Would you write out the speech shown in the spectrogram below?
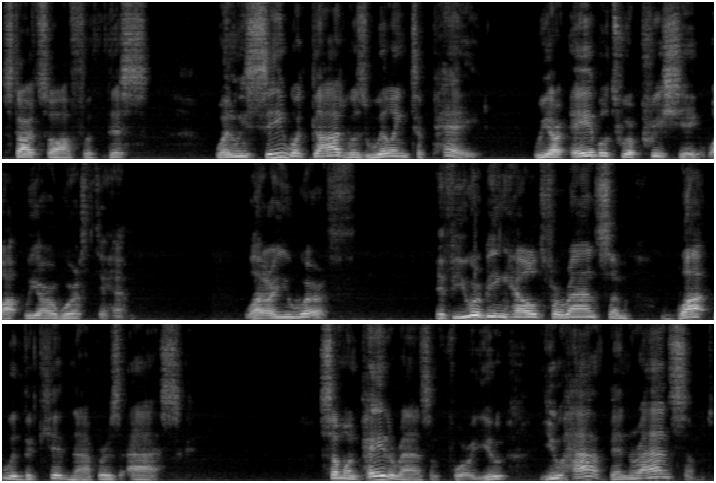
starts off with this When we see what God was willing to pay, we are able to appreciate what we are worth to Him. What are you worth? If you were being held for ransom, what would the kidnappers ask? Someone paid a ransom for you. You have been ransomed.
